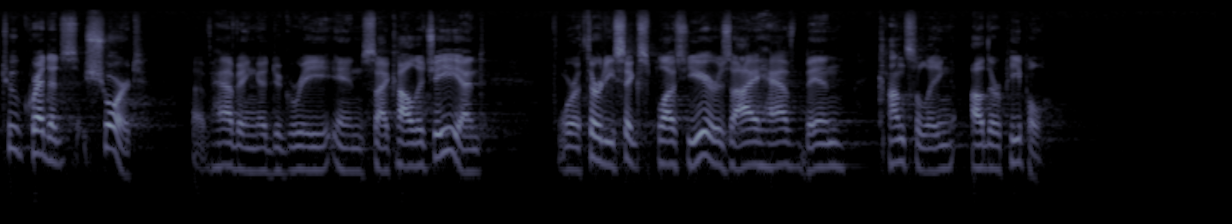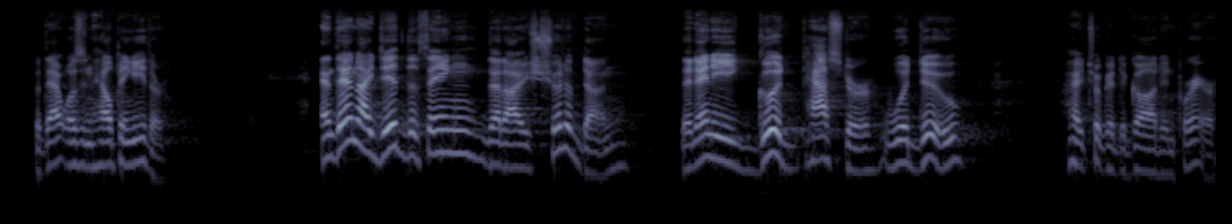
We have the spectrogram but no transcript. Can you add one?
two credits short of having a degree in psychology, and for 36 plus years, I have been counseling other people. But that wasn't helping either. And then I did the thing that I should have done, that any good pastor would do. I took it to God in prayer.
